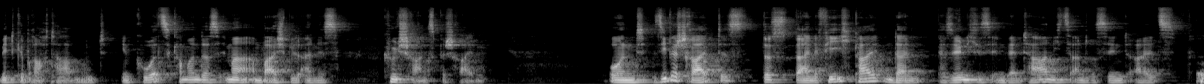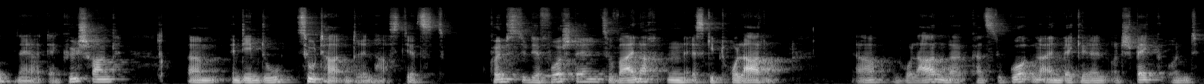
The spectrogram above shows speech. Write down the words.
mitgebracht haben. Und in kurz kann man das immer am Beispiel eines Kühlschranks beschreiben. Und sie beschreibt es, dass deine Fähigkeiten, dein persönliches Inventar nichts anderes sind als, naja, dein Kühlschrank, ähm, in dem du Zutaten drin hast. Jetzt könntest du dir vorstellen, zu Weihnachten, es gibt Rouladen. Ja, und Rouladen, da kannst du Gurken einwickeln und Speck und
